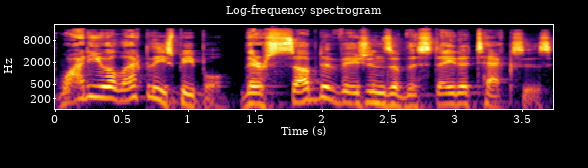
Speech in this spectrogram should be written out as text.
Why do you elect these people? They're subdivisions of the state of Texas.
